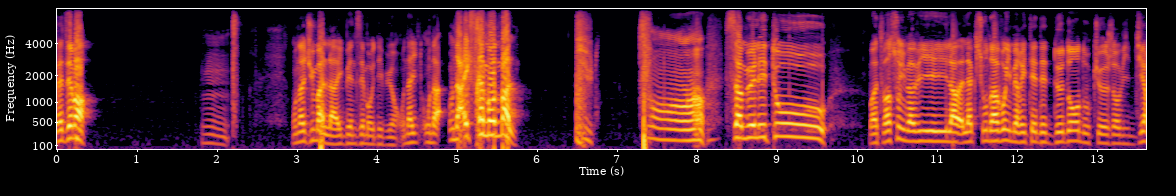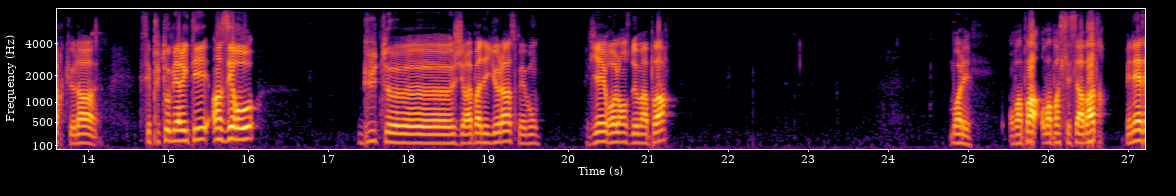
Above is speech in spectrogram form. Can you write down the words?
Benzema hmm. On a du mal là avec Benzema au début. Hein. On, a, extrêmement de mal. Putain Samuel Eto'o Bah de toute façon il m'avait l'action d'avant il méritait d'être dedans donc euh, j'ai envie de dire que là c'est plutôt mérité 1-0 But euh, je dirais pas dégueulasse mais bon Vieille relance de ma part Bon allez On va pas on va pas se laisser abattre Menez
